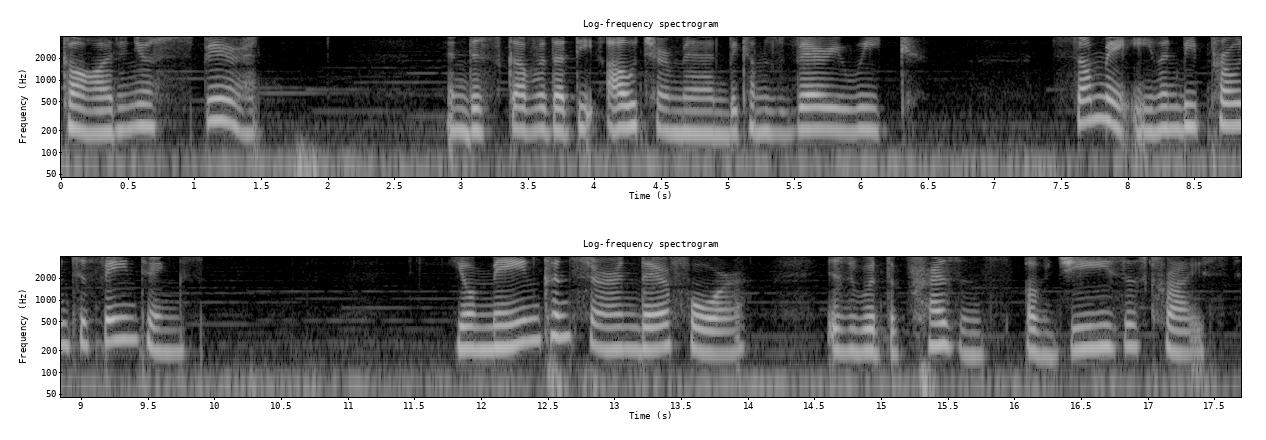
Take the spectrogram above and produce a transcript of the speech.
God in your spirit and discover that the outer man becomes very weak. Some may even be prone to faintings. Your main concern, therefore, is with the presence of Jesus Christ.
